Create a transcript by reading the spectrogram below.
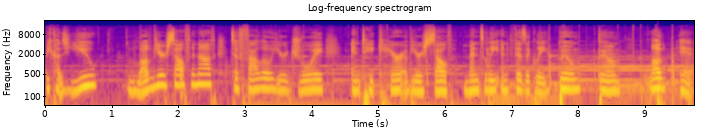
because you love yourself enough to follow your joy and take care of yourself mentally and physically. Boom, boom. Love it.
